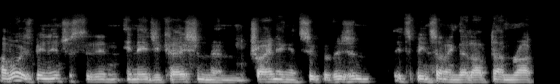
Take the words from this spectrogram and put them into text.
I've always been interested in in education and training and supervision. It's been something that I've done right.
